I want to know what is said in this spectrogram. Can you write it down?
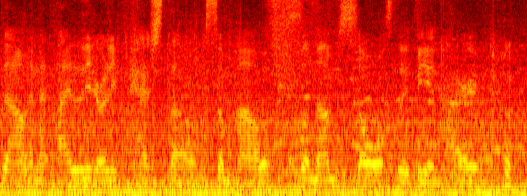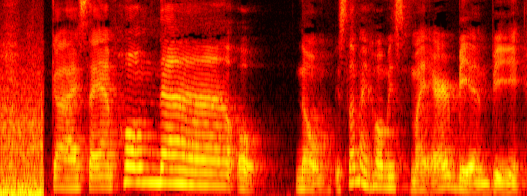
down and I, I literally passed out somehow. So now I'm so sleepy and tired. Guys, I am home now. Oh. No, it's not my home, it's my Airbnb.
